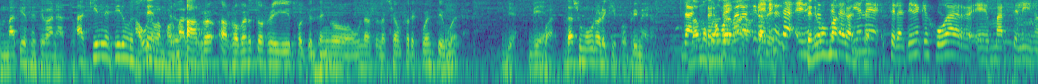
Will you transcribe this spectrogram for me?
Matías Estebanato. ¿A quién le tira un A uno va a centro? formar. A, Ro- a Roberto Rigui, porque tengo una relación frecuente y buena. Bien, Bien. Bueno, da sumo uno al equipo, primero. Dale, Vamos con más. En esta, en Tenemos esta se, más la canchas. tiene, se la tiene que jugar eh, Marcelino.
